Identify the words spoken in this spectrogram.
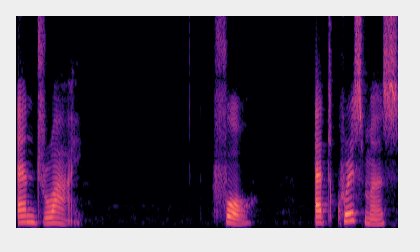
and dry. 4. At Christmas,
